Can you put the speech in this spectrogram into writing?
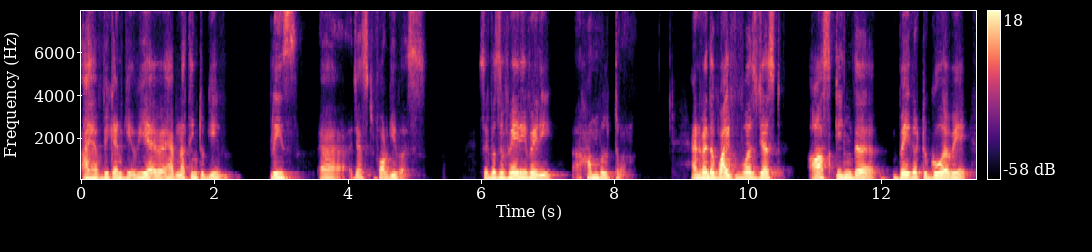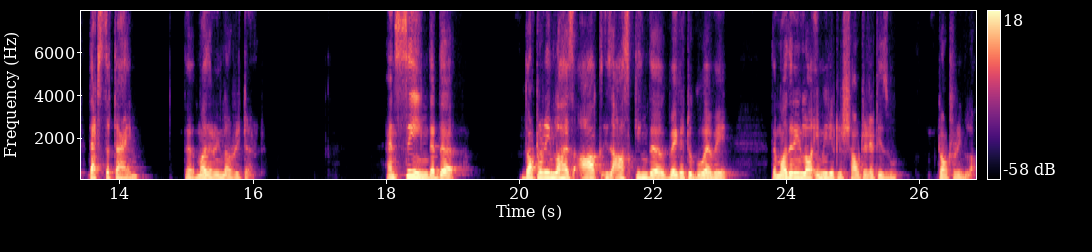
"I have, we can give, we have nothing to give. Please, uh, just forgive us." So it was a very, very humble tone. And when the wife was just asking the beggar to go away, that's the time the mother in law returned. And seeing that the daughter in law has asked, is asking the beggar to go away, the mother in law immediately shouted at his daughter in law,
